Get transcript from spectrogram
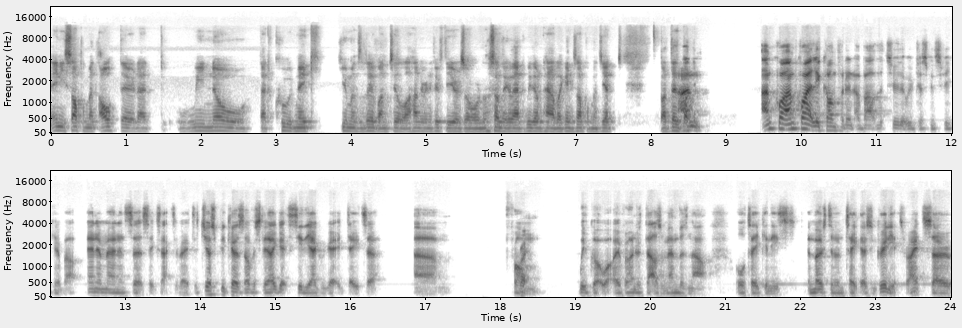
any supplement out there that we know that could make humans live until 150 years old or something like that. We don't have like any supplements yet. But, the, I'm, I'm quite I'm quietly confident about the two that we've just been speaking about, NMN and SIRT6 activator, just because obviously I get to see the aggregated data um, from right. we've got what over 100,000 members now, all taking these, and most of them take those ingredients, right? So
